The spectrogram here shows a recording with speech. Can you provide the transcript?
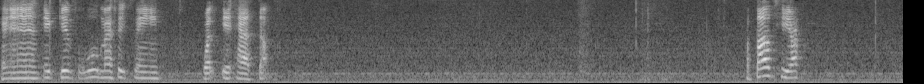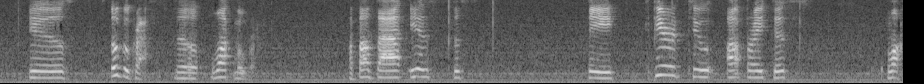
And it gives a little message saying what it has done. Above here is UgoCraft, the block mover. Above that is this, the computer to operate this block.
